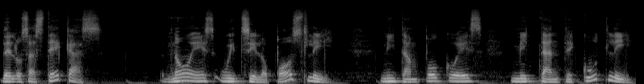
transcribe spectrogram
de los aztecas. No es Huitzilopochtli. Ni tampoco es Mictantecutli,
